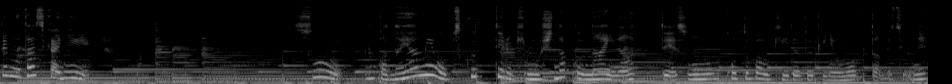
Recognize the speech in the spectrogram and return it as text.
でも確かにそうなんか悩みを作ってる気もしなくないなってその言葉を聞いた時に思ったんですよね。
